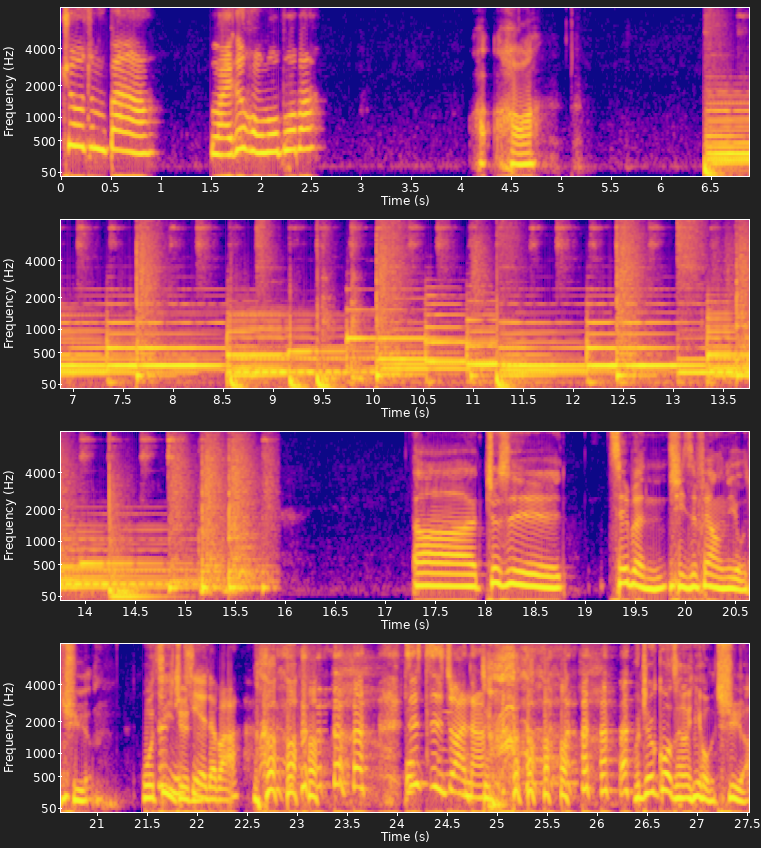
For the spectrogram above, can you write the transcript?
就这么办啊！来个红萝卜吧。好，好啊。就是这本其实非常有趣，我自己觉得写的吧，这 是自传啊。我觉得过程很有趣啊，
